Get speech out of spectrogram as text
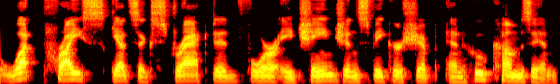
what price gets extracted for a change in speakership and who comes in.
